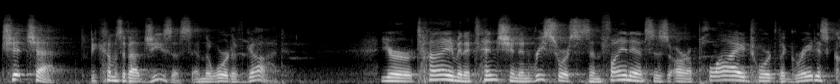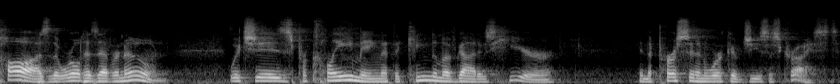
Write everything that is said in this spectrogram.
Chit chat becomes about Jesus and the Word of God. Your time and attention and resources and finances are applied toward the greatest cause the world has ever known, which is proclaiming that the kingdom of God is here in the person and work of Jesus Christ.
